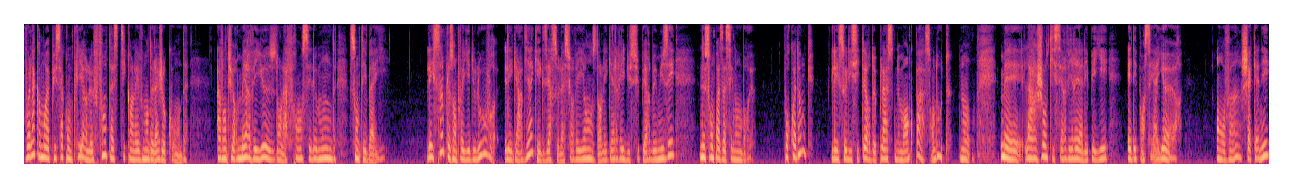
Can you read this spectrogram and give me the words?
Voilà comment a pu s'accomplir le fantastique enlèvement de la Joconde, aventure merveilleuse dont la France et le monde sont ébahis. Les simples employés du Louvre les gardiens qui exercent la surveillance dans les galeries du superbe musée ne sont pas assez nombreux. Pourquoi donc? Les solliciteurs de places ne manquent pas, sans doute, non. Mais l'argent qui servirait à les payer est dépensé ailleurs. En vain, chaque année,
